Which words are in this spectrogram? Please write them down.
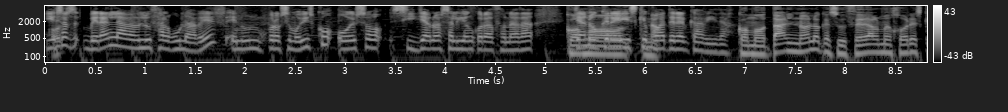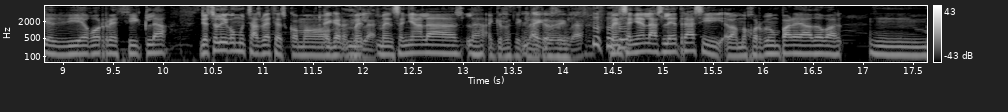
¿Y esas verán la luz alguna vez en un próximo disco? ¿O eso, si ya no ha salido en corazonada, ya no creéis que no. pueda tener cabida? Como tal, ¿no? Lo que sucede a lo mejor es que Diego recicla. Yo se lo digo muchas veces, como Hay que me, reciclar. me enseña las. la- hay que reciclar. Hay que sí, sí. reciclar. Me enseñan las letras y a lo mejor veo un pareado mm,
